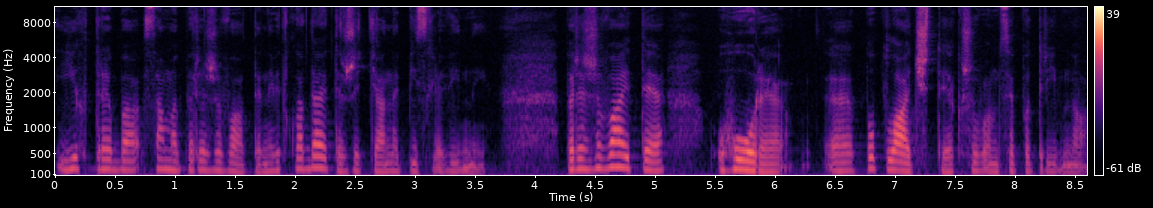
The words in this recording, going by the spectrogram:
їх треба саме переживати. Не відкладайте життя на після війни. Переживайте горе, Поплачте, якщо вам це потрібно,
